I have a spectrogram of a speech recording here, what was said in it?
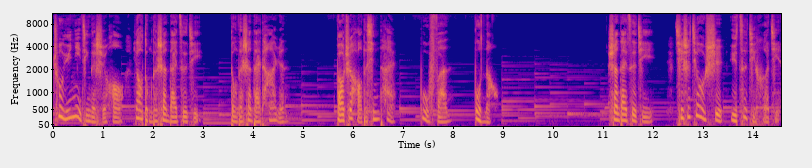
处于逆境的时候，要懂得善待自己，懂得善待他人，保持好的心态，不烦不恼。善待自己，其实就是与自己和解。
